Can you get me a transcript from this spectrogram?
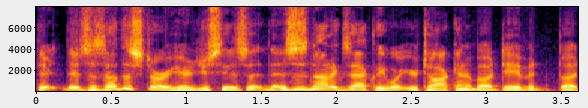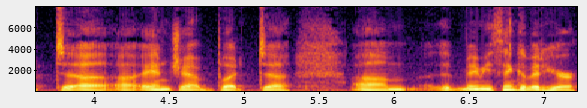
There, there's this other story here. Do you see this? This is not exactly what you're talking about, David, but uh, uh, and Jeb, but uh, um, it made me think of it here.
